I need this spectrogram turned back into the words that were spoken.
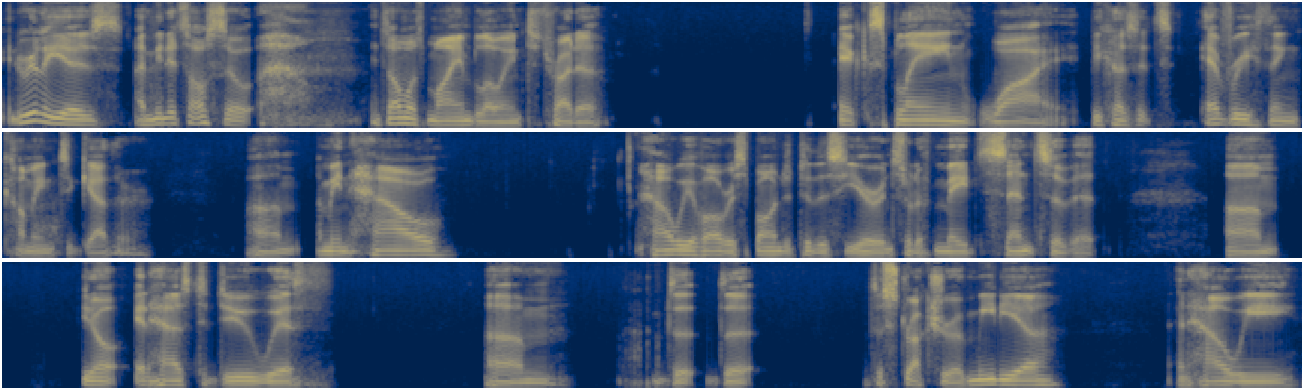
It really is. I mean, it's also it's almost mind blowing to try to explain why because it's everything coming together. Um, I mean, how how we have all responded to this year and sort of made sense of it. Um, you know, it has to do with um, the the the structure of media and how we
